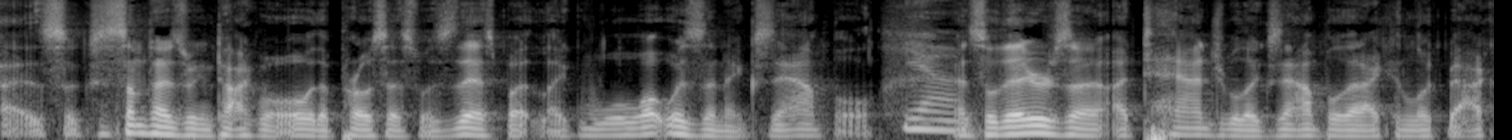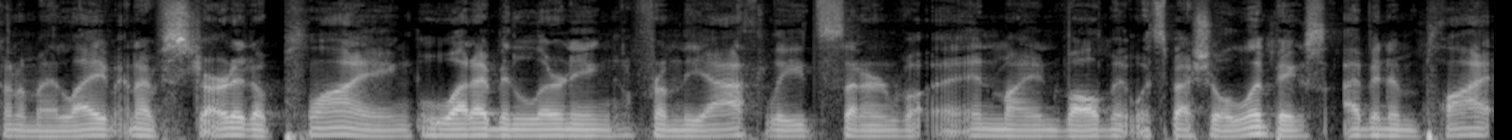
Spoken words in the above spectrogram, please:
Uh, so sometimes we can talk about oh the process was this but like well, what was an example? Yeah. and so there's a, a tangible example that i can look back on in my life and i've started applying what i've been learning from the athletes that are invo- in my involvement with special olympics. I've been imply-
